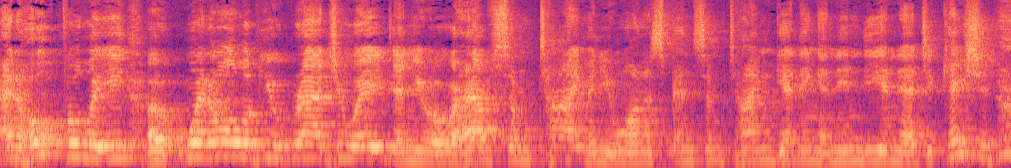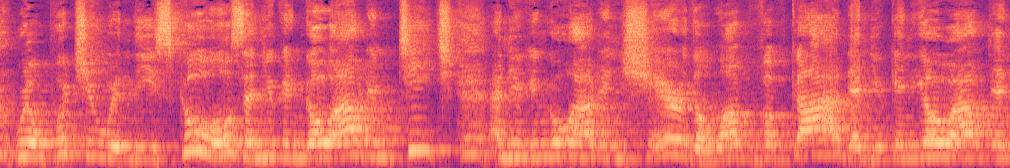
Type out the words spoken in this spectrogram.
And hopefully, uh, when all of you graduate and you have some time and you want to spend some time getting an Indian education, we'll put you in these schools and you can go out and teach and you can go out and share the love of God and you can go out and,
